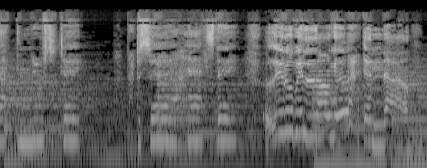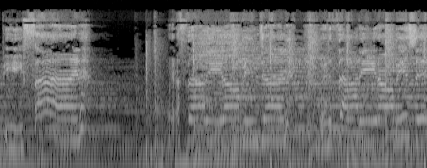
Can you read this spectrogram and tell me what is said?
got the news today. Doctor said I had to stay a little bit longer and I'll be fine. When I thought it all been done, when I thought it all been said,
